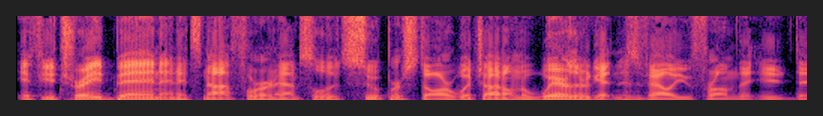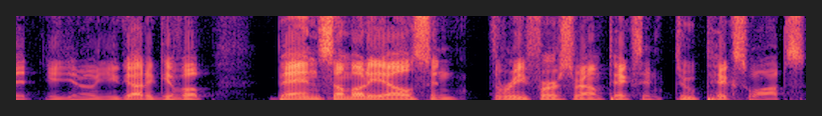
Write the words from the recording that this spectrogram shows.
if you trade Ben and it's not for an absolute superstar, which I don't know where they're getting this value from, that you that you, know you got to give up Ben, somebody else, and three first round picks and two pick swaps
